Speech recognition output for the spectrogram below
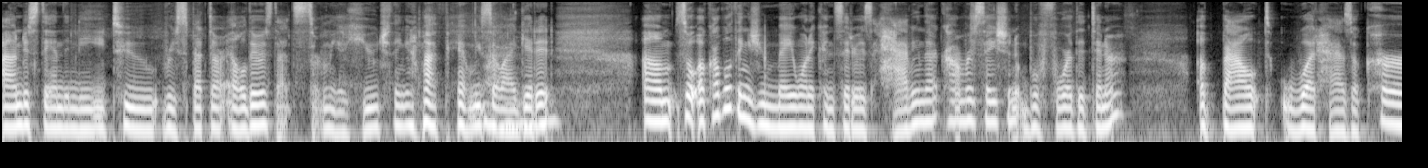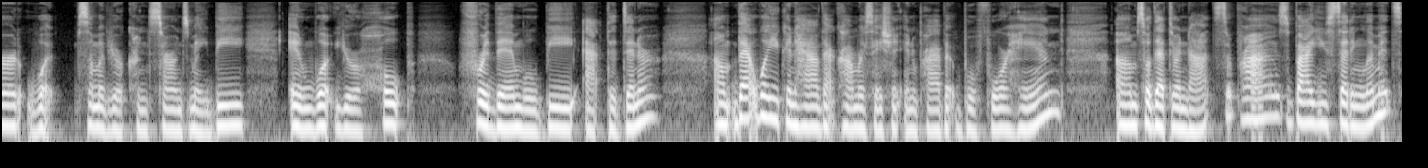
I understand the need to respect our elders. That's certainly a huge thing in my family, so I get it. Um, so, a couple of things you may want to consider is having that conversation before the dinner about what has occurred, what some of your concerns may be, and what your hope for them will be at the dinner. Um, that way, you can have that conversation in private beforehand um, so that they're not surprised by you setting limits,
